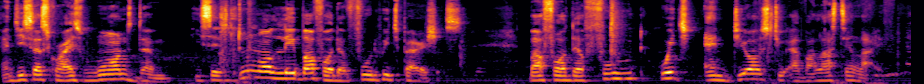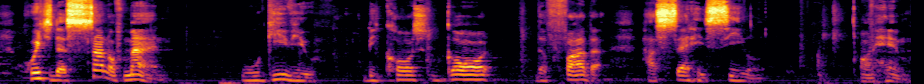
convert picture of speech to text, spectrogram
And Jesus Christ warned them. He says, Do not labor for the food which perishes, but for the food which endures to everlasting life, which the Son of Man will give you, because God the Father has set his seal on him.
